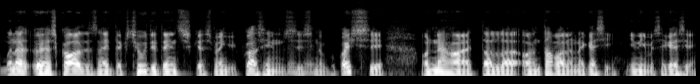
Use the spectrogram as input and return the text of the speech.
mõne, ühes kaadris näiteks Judy Dench, kes mängib ka siin siis mm. -hmm. nagu kassi, on näha, et tal on tavaline käsi, inimese käsi.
